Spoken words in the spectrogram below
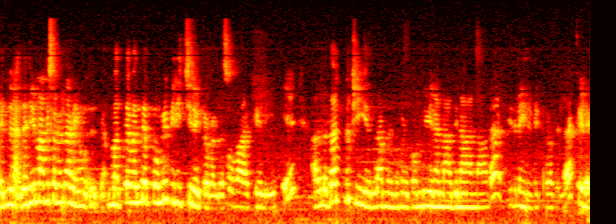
என்ன மாமி சொன்னதானே மத்த வந்து எப்பவுமே விரிச்சிருக்க அந்த சோபா கேளிட்டு அதுலதான் டீ எல்லாம் இருக்கும் வீரனா தினானாத இதுல இருக்கிறது இல்ல கீழே.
